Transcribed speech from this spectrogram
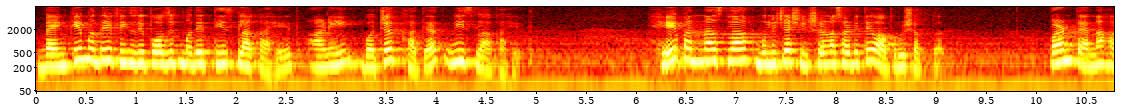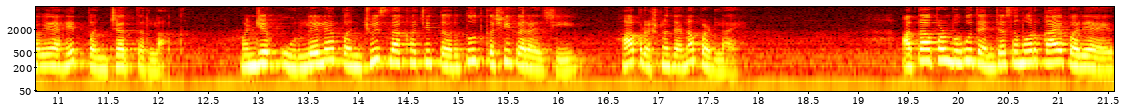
बँकेमध्ये फिक्स डिपॉझिटमध्ये तीस लाख आहेत आणि बचत खात्यात वीस लाख आहेत. हे पन्नास लाख मुलीच्या शिक्षणासाठी ते वापरू शकतात. पण त्यांना हवे आहेत पंच्याहत्तर लाख. म्हणजे उरलेल्या पंचवीस लाखाची तरतूद कशी करायची हा प्रश्न त्यांना पडला आहे आता आपण बघू त्यांच्यासमोर काय पर्याय आहेत.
